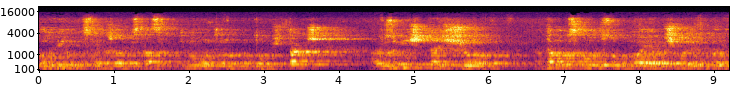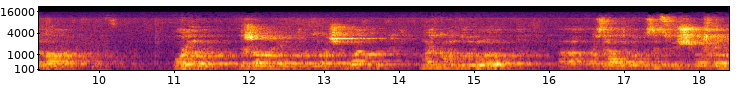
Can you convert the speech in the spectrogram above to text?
голові обласної державної адміністрації Кінову Антону Антоновичу. Також е, розуміючи те, що дана посадова особа має очевидний вплив на органи державної виконавчої влади, ми рекомендуємо е, розглянути пропозицію щодо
